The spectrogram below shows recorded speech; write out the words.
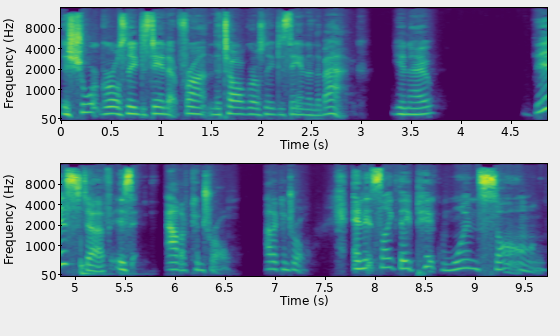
the short girls need to stand up front and the tall girls need to stand in the back, you know? This stuff is out of control, out of control. And it's like they pick one song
